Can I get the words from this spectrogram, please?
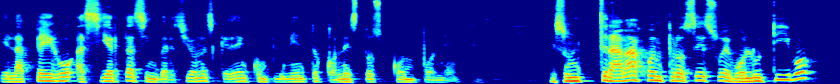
el apego a ciertas inversiones que den cumplimiento con estos componentes. Es un trabajo en proceso evolutivo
